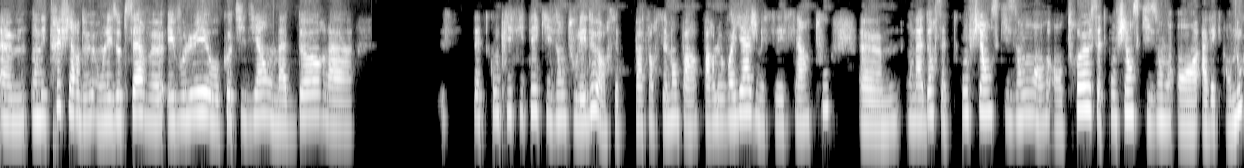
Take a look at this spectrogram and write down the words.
on est très fiers d'eux, on les observe évoluer au quotidien, on adore cette complicité qu'ils ont tous les deux. Alors, c'est pas forcément par, le voyage, mais c'est un tout. on adore cette confiance qu'ils ont entre eux, cette confiance qu'ils ont en, avec, en nous,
